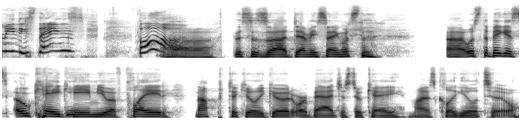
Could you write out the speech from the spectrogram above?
me these things. Fuck. Uh, this is uh, Demi saying, "What's the uh, what's the biggest okay game you have played? Not particularly good or bad, just okay. Minus Caligula two.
